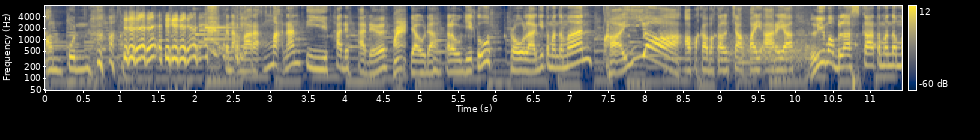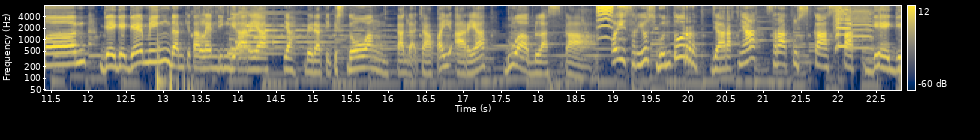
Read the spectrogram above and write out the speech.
ampun. Kena marah emak nanti. Hade hade. Ya udah kalau gitu throw lagi teman-teman. Hayya, apakah bakal capai area 15k teman-teman? GG Gaming dan kita landing di area ya beda tipis doang. Kagak capai area 12k. Oi serius Guntur, jaraknya 100k start GG.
